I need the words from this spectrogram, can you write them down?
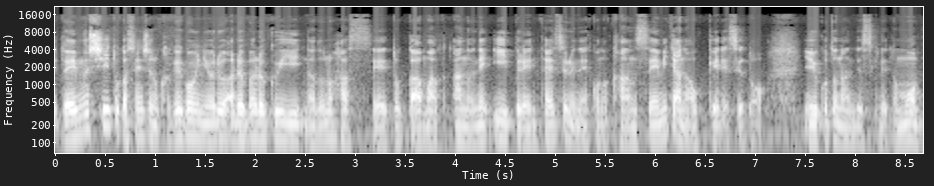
えっ、と、MC とか選手の掛け声によるアルバルクイなどの発生とか、まあ、あのね、いいプレーに対するね、この歓声みたいなのは OK ですよ、ということなんですけれども、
